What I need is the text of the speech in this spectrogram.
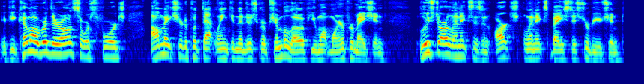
If you come over there on SourceForge, I'll make sure to put that link in the description below if you want more information. Bluestar Linux is an Arch Linux based distribution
